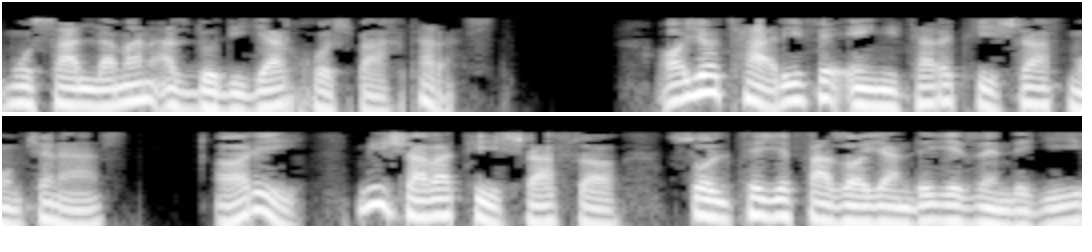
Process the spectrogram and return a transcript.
مسلما از دو دیگر خوشبختتر است آیا تعریف عینیتر پیشرفت ممکن است آری می شود پیشرفت را سلطه فزاینده زندگی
